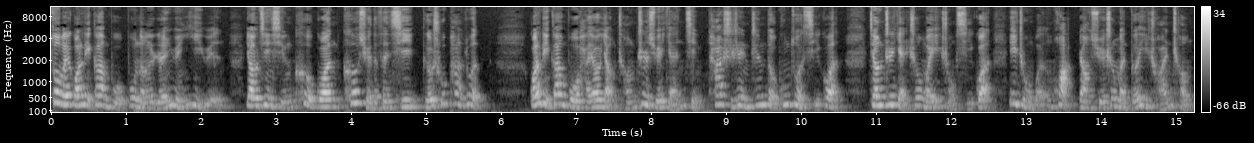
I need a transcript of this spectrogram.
作为管理干部，不能人云亦云，要进行客观科学的分析，得出判论。管理干部还要养成治学严谨、踏实认真的工作习惯，将之衍生为一种习惯、一种文化，让学生们得以传承。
